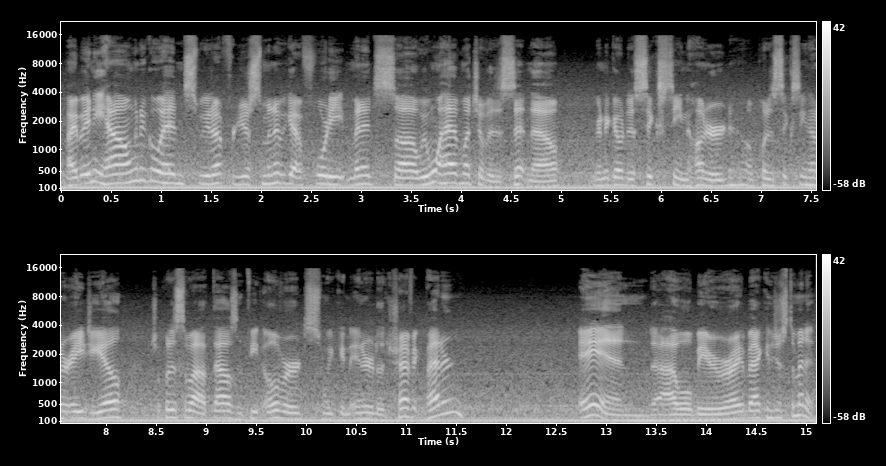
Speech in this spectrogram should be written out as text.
Alright, but anyhow, I'm going to go ahead and speed up for just a minute. We got 48 minutes. Uh, we won't have much of a descent now. We're going to go to 1600. I'll put a 1600 AGL, which will put us about a 1,000 feet over so we can enter the traffic pattern. And I will be right back in just a minute.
